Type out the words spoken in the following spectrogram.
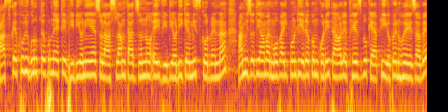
আজকে খুবই গুরুত্বপূর্ণ একটি ভিডিও নিয়ে চলে আসলাম। তার জন্য এই ভিডিওটিকে মিস করবেন না। আমি যদি আমার মোবাইল ফোনটি এরকম করি, তাহলে ফেসবুক অ্যাপটি ওপেন হয়ে যাবে।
